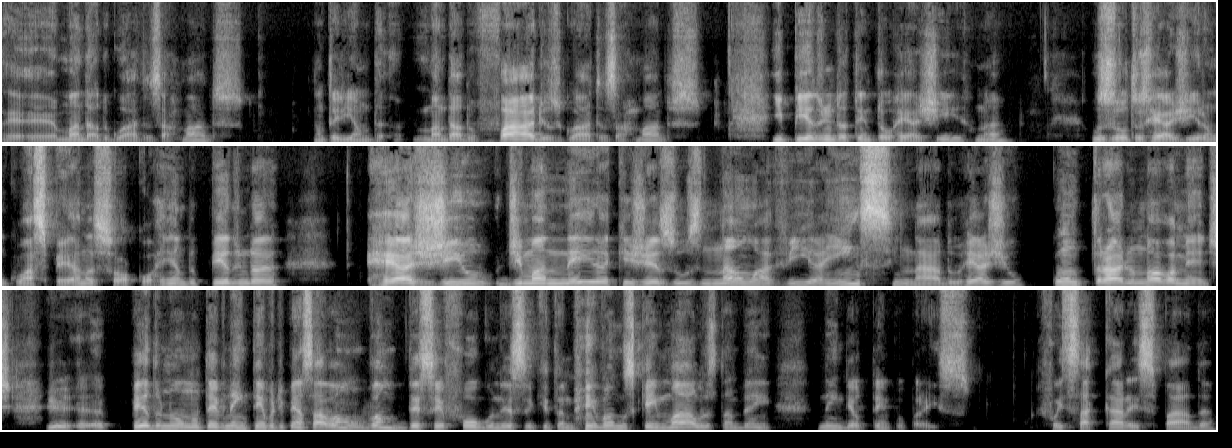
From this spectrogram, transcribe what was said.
é, mandado guardas armados, não teriam mandado vários guardas armados. E Pedro ainda tentou reagir, né? Os outros reagiram com as pernas, só correndo. Pedro ainda reagiu de maneira que Jesus não havia ensinado, reagiu contrário novamente. Eh, Pedro não, não, teve nem tempo de pensar, vamos, vamos descer fogo nesse aqui também, vamos queimá-los também. Nem deu tempo para isso. Foi sacar a espada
